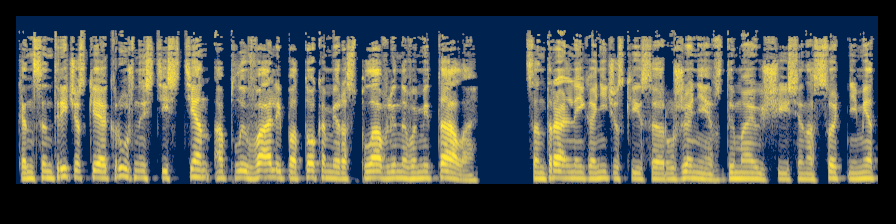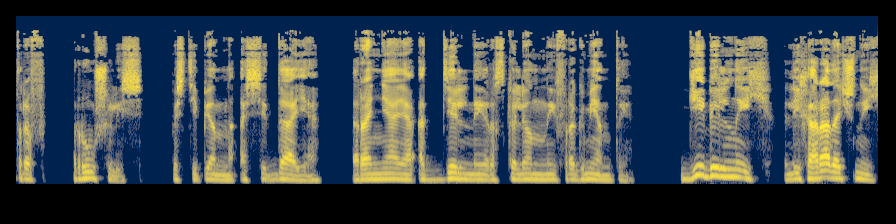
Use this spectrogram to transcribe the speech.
Концентрические окружности стен оплывали потоками расплавленного металла. Центральные конические сооружения, вздымающиеся на сотни метров, рушились, постепенно оседая, роняя отдельные раскаленные фрагменты. Гибельный, лихорадочный,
